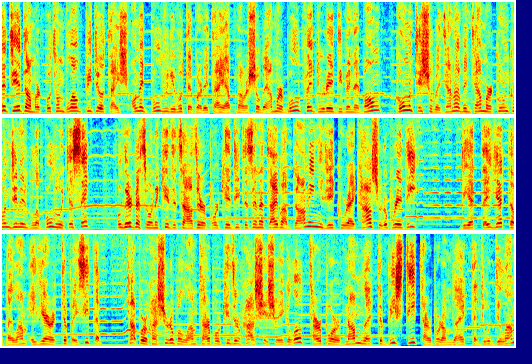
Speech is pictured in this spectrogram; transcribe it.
এটা যেহেতু আমার প্রথম ব্লগ ভিডিও তাই অনেক ভুল ভিডিও হতে পারে, তাই আপনারা সবাই আমার ভুল ফে জুড়ে দিবেন এবং কমেন্টে সবাই জানাবেন যে আমার কোন কোন জিনিসগুলো ভুল হইতেছে। ওদের কাছে অনেক খেতে চাষের উপর খেয়ে দিতেছে না, তাই ভাবলাম আমি নিজে কুড়াই খাওয়া শুরু করে দিই। দিয়ে একটা, এই যে একটা পেলাম এই যে একটা পেয়েছি তারপর খাওয়া শুরু করলাম, তারপর খিদের খাওয়া শেষ হয়ে গেল, তারপর নামলো একটা বৃষ্টি, তারপর আমরা একটা দুধ দিলাম।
